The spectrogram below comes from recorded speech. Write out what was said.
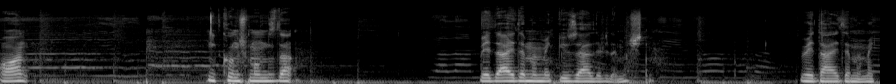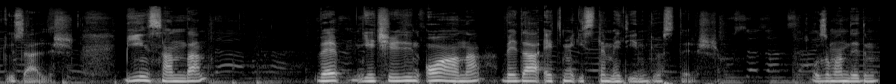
O an ilk konuşmamızda veda edememek güzeldir demiştim. Veda edememek güzeldir. Bir insandan ve geçirdiğin o ana veda etmek istemediğini gösterir. O zaman dedim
